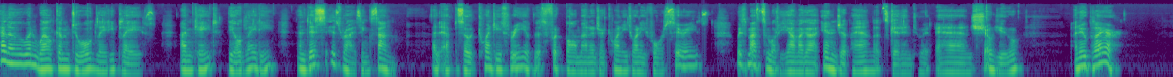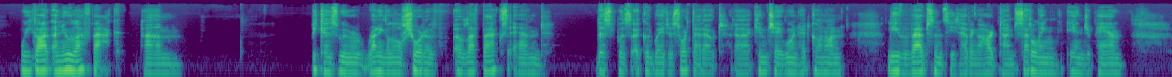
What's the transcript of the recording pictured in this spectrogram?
Hello and welcome to Old Lady Plays. I'm Kate, the Old Lady, and this is Rising Son, an episode 23 of this Football Manager 2024 series with Matsumoto Yamaga in Japan. Let's get into it and show you a new player. We got a new left back um, because we were running a little short of, of left backs and this was a good way to sort that out. Uh, Kim Chae Woon had gone on leave of absence. He's having a hard time settling in Japan.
